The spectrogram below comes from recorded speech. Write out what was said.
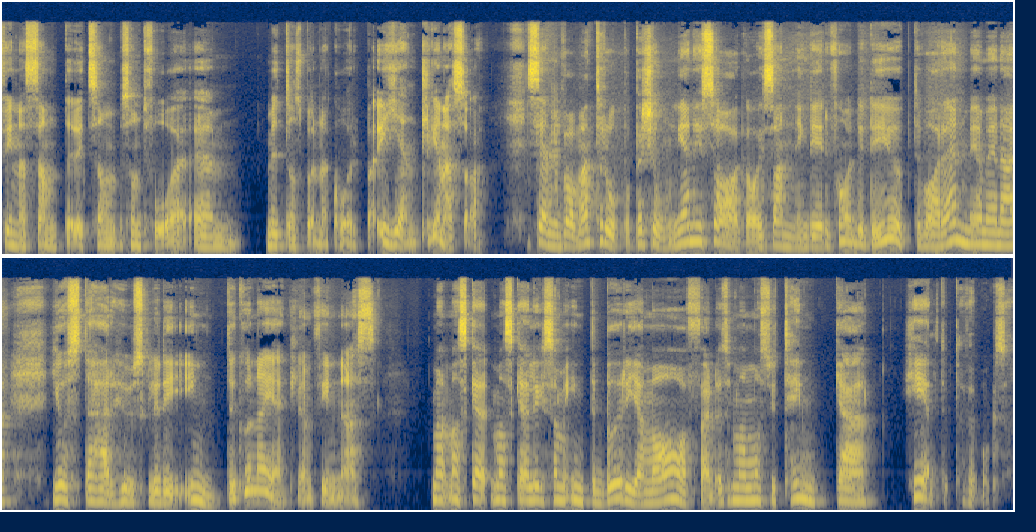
finnas samtidigt som, som två eh, mytomspunna korpar? Egentligen alltså. Sen vad man tror på personligen i saga och i sanning, det, det, det, det är ju upp till var och en. Men jag menar, just det här, hur skulle det inte kunna egentligen finnas? Man, man ska, man ska liksom inte börja med avfärd, alltså man måste ju tänka helt utanför boxen.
